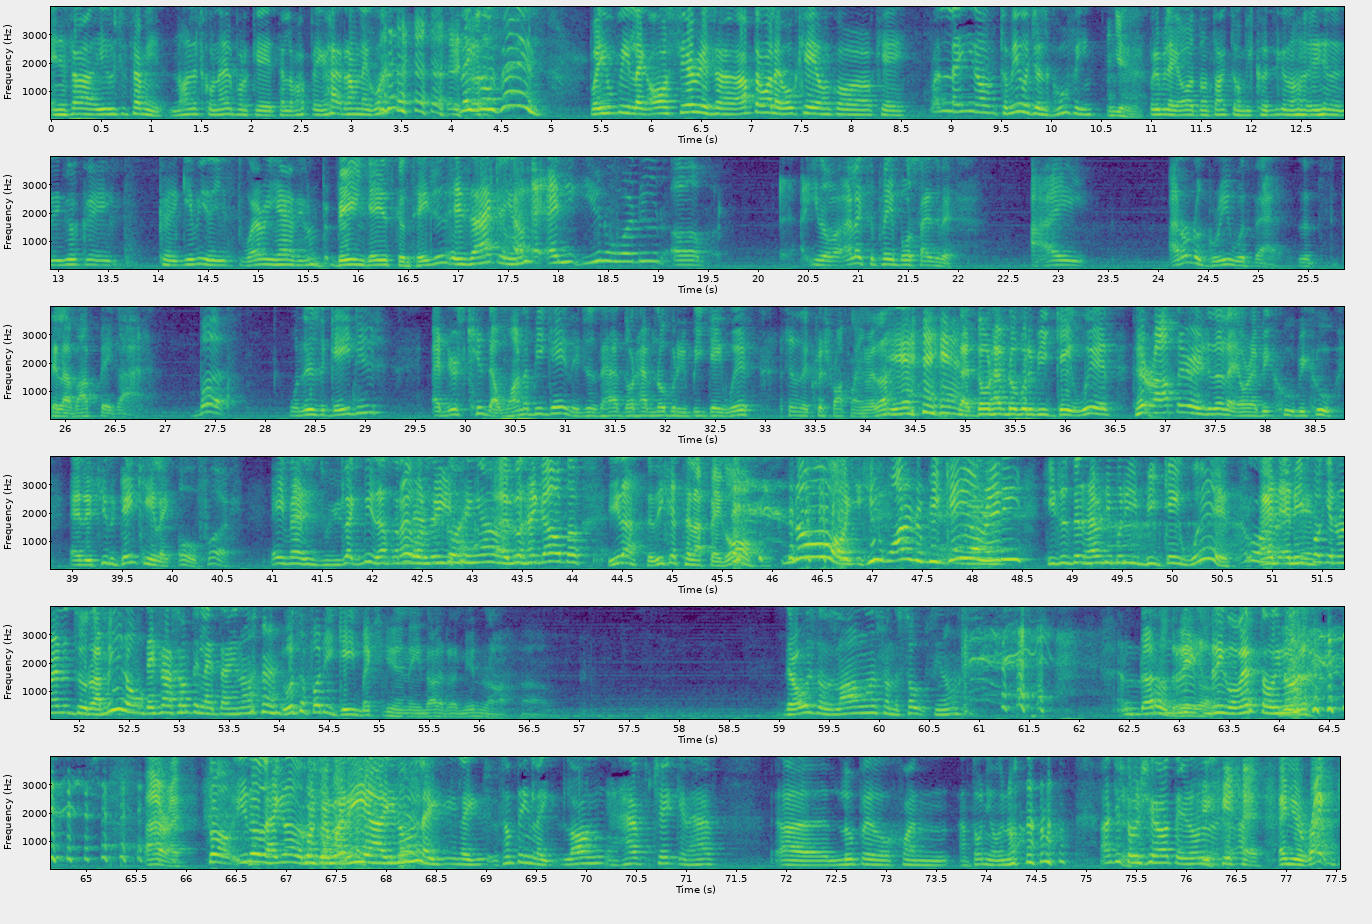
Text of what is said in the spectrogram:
and he saw he used to tell me no hables con él porque te la va a pegar. And I'm like what? Makes no sense. But he would be like all serious. Uh, after a while, like okay, uncle, okay. But like you know, to me it was just goofy. Yeah. But he'd be like, oh, don't talk to him because he's gonna you know, he's gonna could give you whatever he has, you know. Being gay is contagious. Exactly, you know. And, and you- you know what, dude? Um, you know, I like to play both sides of it. I I don't agree with that. that Te la va a pegar. But when there's a gay dude and there's kids that want to be gay, they just have, don't have nobody to be gay with. That's another Chris Rock line, right? Yeah. That don't have nobody to be gay with. They're out there and they're like, all right, be cool, be cool. And they see the gay kid like, oh, fuck. Hey man, he's, he's like me. That's what I want to let's be. go hang out. Let's go hang out. Though. Mira, te dije te la pegó. no, he wanted to be gay Yeah. already. He just didn't have anybody to be gay with, Well, and and he yes. fucking ran into Ramiro. They saw something like that, you know. What's a funny gay Mexican name? No, Ramiro. No. Um, They're always those long ones from the soaps, you know. not Rodrigo. Ri- Rigoberto, you know. All right. So you know, hanging out with Jose. Maria, you know, Yeah. like like something like long, half chick and half uh, Lupe or Juan Antonio, you know. I'm just throwing shit out there, you know. yeah, and you're right.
